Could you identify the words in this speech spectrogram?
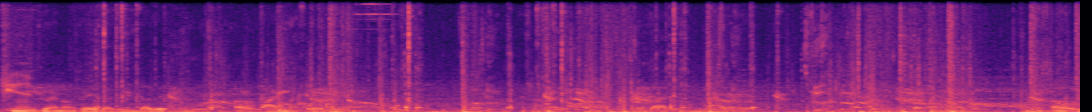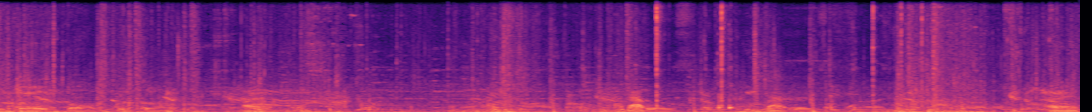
cheesy grin on his face as he does it. Oh, why am I Alright. That was... That was. Alright.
